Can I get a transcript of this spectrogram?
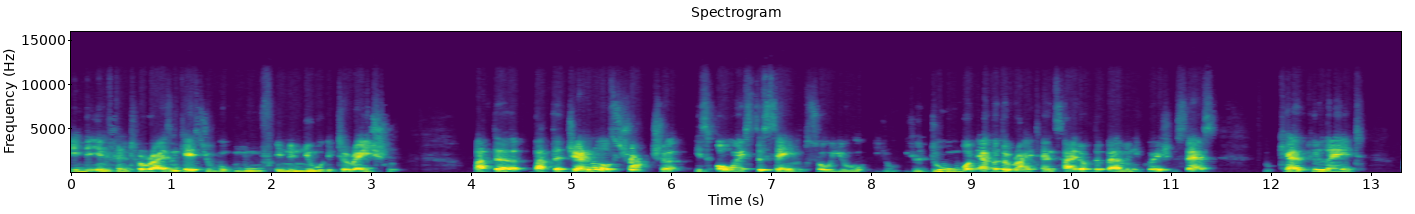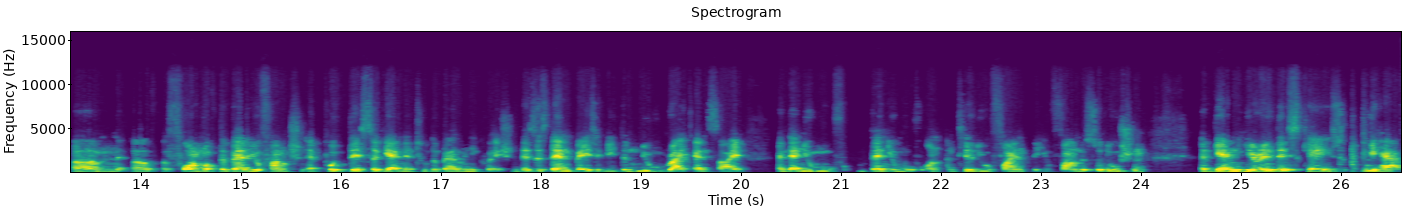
in the infinite horizon case, you move in a new iteration. But the, but the general structure is always the same. So you, you, you do whatever the right-hand side of the Bellman equation says. You calculate um, a, a, form of the value function and put this again into the Bellman equation. This is then basically the new right-hand side, and then you move then you move on until you find you found a solution. Again, here in this case, we have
